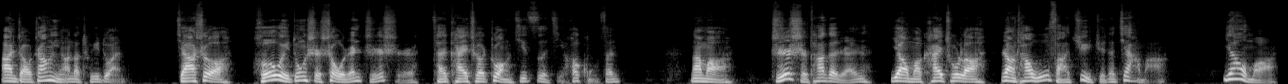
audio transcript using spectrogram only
按照张扬的推断，假设何卫东是受人指使才开车撞击自己和孔森，那么指使他的人。要么开出了让他无法拒绝的价码，要么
